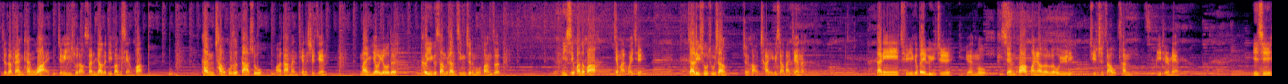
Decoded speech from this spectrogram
就在 Bankan Y 这个艺术岛酸掉的地方闲晃，看长胡子的大叔花大半天的时间，慢悠悠的刻一个算不上精致的木房子。你喜欢的话就买回去，家里书橱上正好差一个小摆件呢。带你去一个被绿植、原木、鲜花环绕的楼宇里去吃早午餐，Bitter Man。一起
